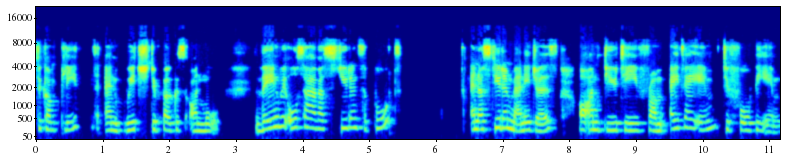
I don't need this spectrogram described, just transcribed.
to complete and which to focus on more. Then we also have our student support. And our student managers are on duty from 8 a.m. to 4 p.m.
